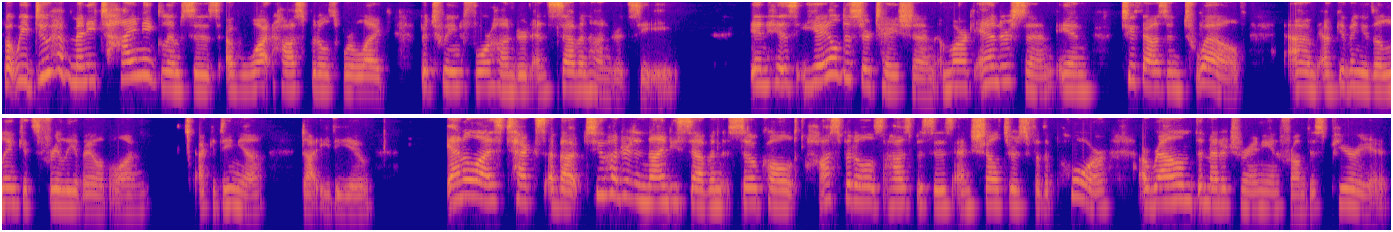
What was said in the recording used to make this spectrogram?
But we do have many tiny glimpses of what hospitals were like between 400 and 700 CE in his Yale dissertation, Mark Anderson in 2012, um, I've given you the link, it's freely available on academia.edu, analyzed texts about 297 so called hospitals, hospices, and shelters for the poor around the Mediterranean from this period.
